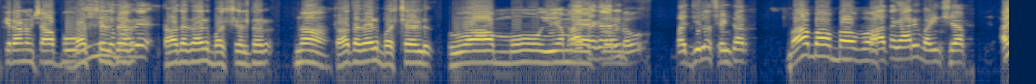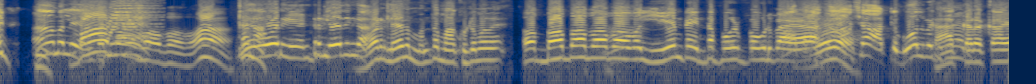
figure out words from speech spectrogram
కిరాణం షాపు. Bus shelter. తాతగారు బస్ షెల్టర్ నా. తాతగారు బస్ స్టాండ్. వామ్మో తాతగారి బజ్జీల సెంటర్. బా బా బా బా. తాతగారి వైన్ షాప్. ఎంట్రీ లేదు. ఎవరు లేదు అంతా మా కుటుంబమే. ఆ, బా బా బా బా బా. ఏంట ఇంత పొగుడు పొగుడు ఆశ అట్లా గోల్ పెట్టినాడు కాకరకాయ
